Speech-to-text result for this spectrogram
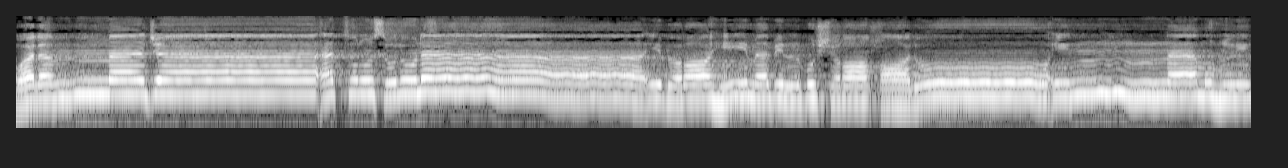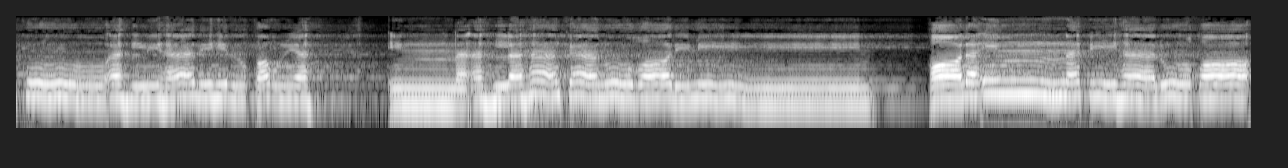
ولما جاءت رسلنا إبراهيم بالبشرى قالوا إنا مهلكو أهل هذه القرية إن أهلها كانوا ظالمين. قال إن فيها لوطا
